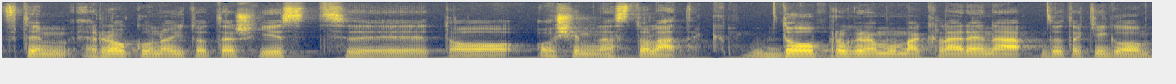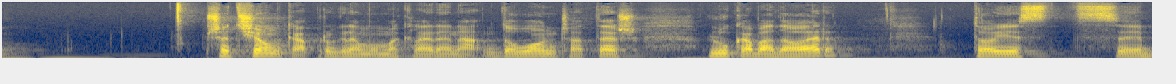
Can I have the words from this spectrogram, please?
w tym roku, no i to też jest y, to 18-latek. Do programu McLarena, do takiego przedsionka programu McLarena dołącza też Luca Badoer. To jest y,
